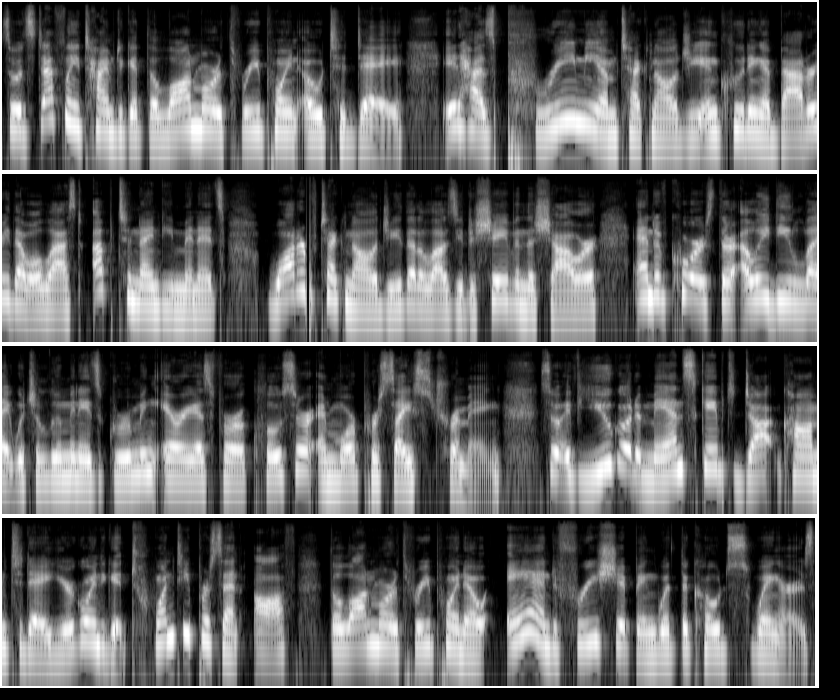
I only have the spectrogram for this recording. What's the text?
So it's definitely time to get the Lawnmower 3.0 today. It has premium technology, including a battery that will last up to 90 minutes, waterproof technology that allows you to shave in the shower, and of course, their LED light, which illuminates grooming areas for a closer and more precise trimming. Trimming. So if you go to manscaped.com today, you're going to get 20% off the Lawnmower 3.0 and free shipping with the code SWINGERS.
